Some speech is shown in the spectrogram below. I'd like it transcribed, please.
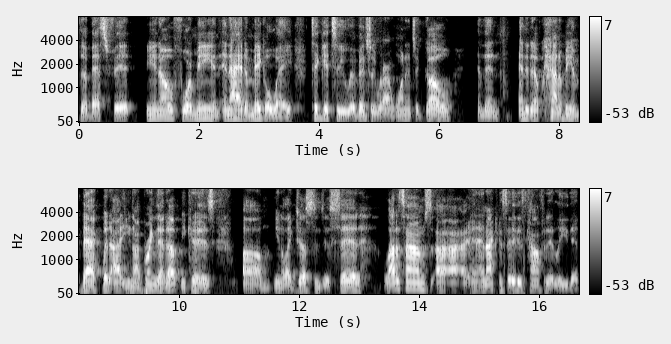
the best fit you know, for me. And, and I had to make a way to get to eventually where I wanted to go and then ended up kind of being back. But I, you know, I bring that up because, um, you know, like Justin just said, a lot of times, I, I, and I can say this confidently that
